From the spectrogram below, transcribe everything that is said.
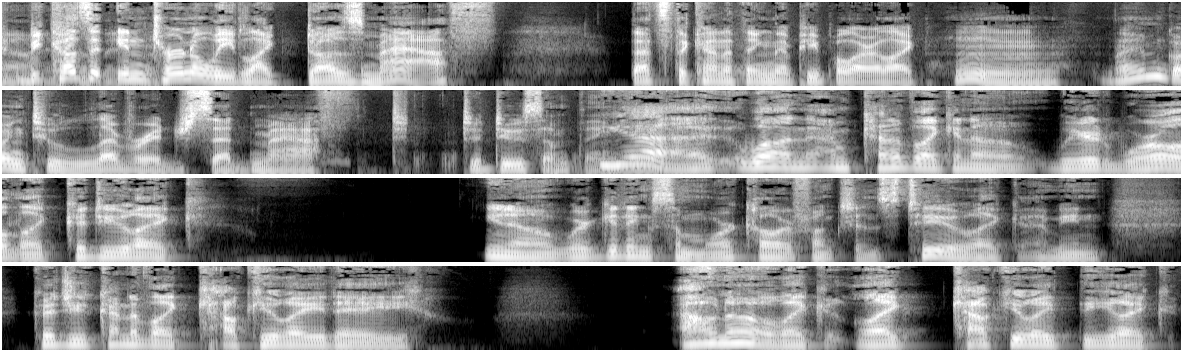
no, because it internally like does math that's the kind of thing that people are like hmm i am going to leverage said math to, to do something yeah you know? well and i'm kind of like in a weird world like could you like you know we're getting some more color functions too like i mean could you kind of like calculate a I don't know, like like calculate the like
